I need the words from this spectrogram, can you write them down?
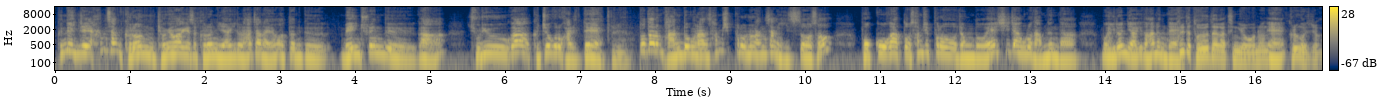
근데 이제 항상 그런 경영학에서 그런 이야기를 하잖아요. 어떤 그 메인 트렌드가 주류가 그쪽으로 갈 때또 예. 네. 다른 반동은 한 30%는 항상 있어서 복고가 또 30% 정도의 시장으로 남는다. 뭐 이런 이야기도 하는데. 그러니까 도요타 같은 경우는 예. 그런 거죠.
